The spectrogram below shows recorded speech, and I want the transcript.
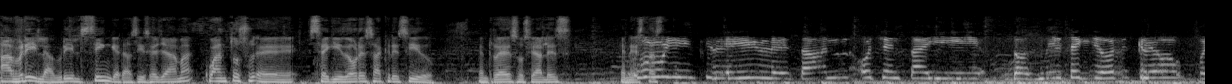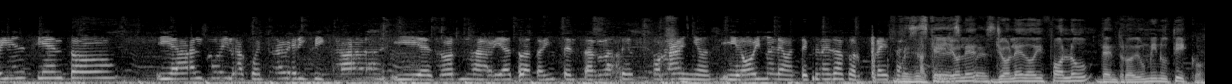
Abril, Abril Singer, así se llama. ¿Cuántos eh, seguidores ha crecido en redes sociales en estas? Muy increíble, estaban 82 mil seguidores, creo, hoy en ciento y algo, y la cuenta verificada, y eso me había tratado de intentarlo hacer por años, y hoy me levanté con esa sorpresa. Pues es que yo, le, después, yo le doy follow dentro de un minutico.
